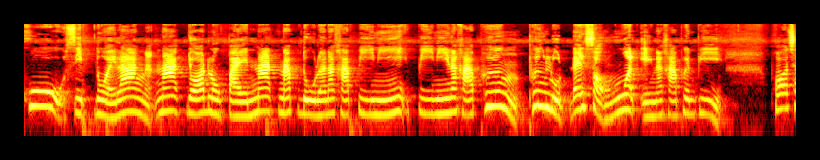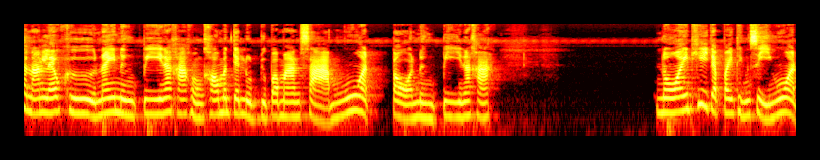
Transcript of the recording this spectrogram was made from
คู่สิบหน่วยล่างน่ะนาคย้อนลงไปนาคนับดูแล้วนะคะ ปีนี้ปีนี้นะคะพิ่งพิ่งหลุดได้สองงวดเองนะคะ เพื่อนพี่เพราะฉะนั้นแล้วคือในหนึ่งปีนะคะ ของเขามันจะหลุดอยู่ประมาณสามงวด ต่อหนึ่งปีนะคะ น้อยที่จะไปถึงสี่งวด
